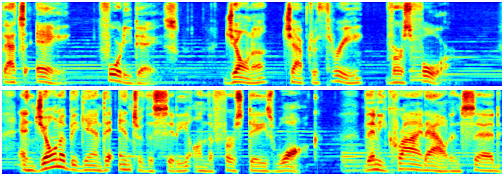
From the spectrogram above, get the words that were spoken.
That's A, 40 days. Jonah chapter 3, verse 4. And Jonah began to enter the city on the first day's walk. Then he cried out and said,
